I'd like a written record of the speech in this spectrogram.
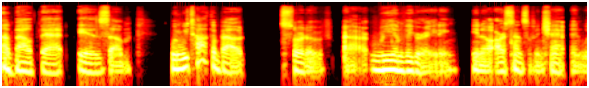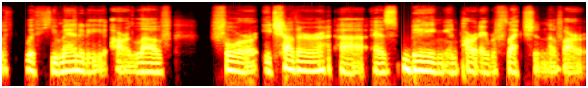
about that is um, when we talk about sort of uh, reinvigorating you know our sense of enchantment with with humanity our love for each other uh, as being in part a reflection of our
